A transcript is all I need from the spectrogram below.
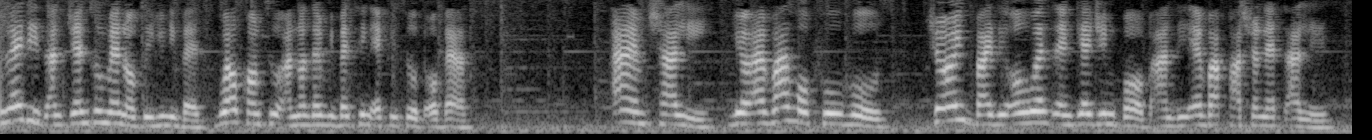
Ladies and gentlemen of the universe, welcome to another riveting episode of Earth. I am Charlie, your ever hopeful host, joined by the always engaging Bob and the ever passionate Alice.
